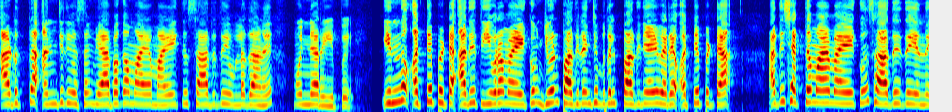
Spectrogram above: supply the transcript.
അടുത്ത അഞ്ച് ദിവസം വ്യാപകമായ മഴയ്ക്ക് സാധ്യതയുള്ളതാണ് മുന്നറിയിപ്പ്. ഇന്ന് ഒറ്റപ്പെട്ട അതിതീവ്ര മഴയ്ക്കും ജൂൺ പതിനഞ്ച് മുതൽ പതിനേഴ് വരെ ഒറ്റപ്പെട്ട അതിശക്തമായ മഴയ്ക്കും സാധ്യതയെന്ന്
